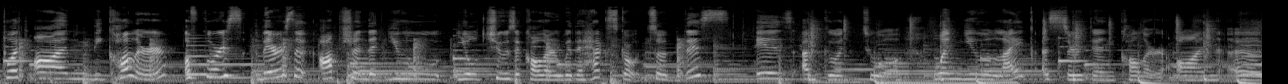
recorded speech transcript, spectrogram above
put on the color, of course, there's an option that you you'll choose a color with a hex code. So this is a good tool when you like a certain color on a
